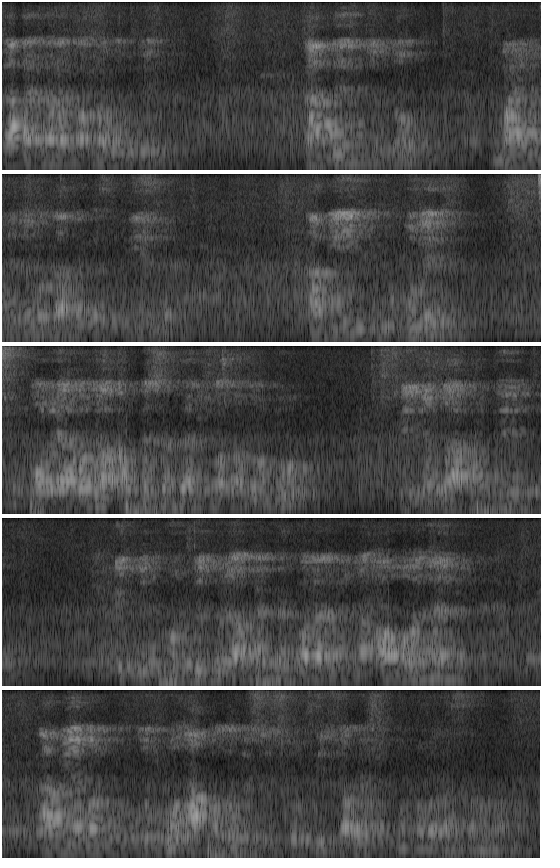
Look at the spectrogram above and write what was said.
কারা কারা কথা বলবে, তাদের জন্য মাইকটা যেন তাদের কাছে নিয়ে যায়। আমি এইটুকু বলে পরে আবারও আপনাদের সাথে আমি কথা বলব। সেই জন্য আপনাদের একটু ধৈর্য ধরে অপেক্ষা করার জন্য আহ্বান জানি আমি আমার বক্তব্য আপাতত শেষ করছি। সবাইকে ধন্যবাদ। আসসালাম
